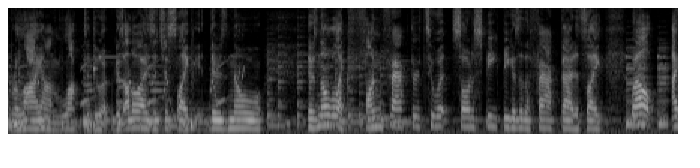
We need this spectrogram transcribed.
rely on luck to do it because otherwise it's just like there's no there's no like fun factor to it, so to speak, because of the fact that it's like, well, I,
